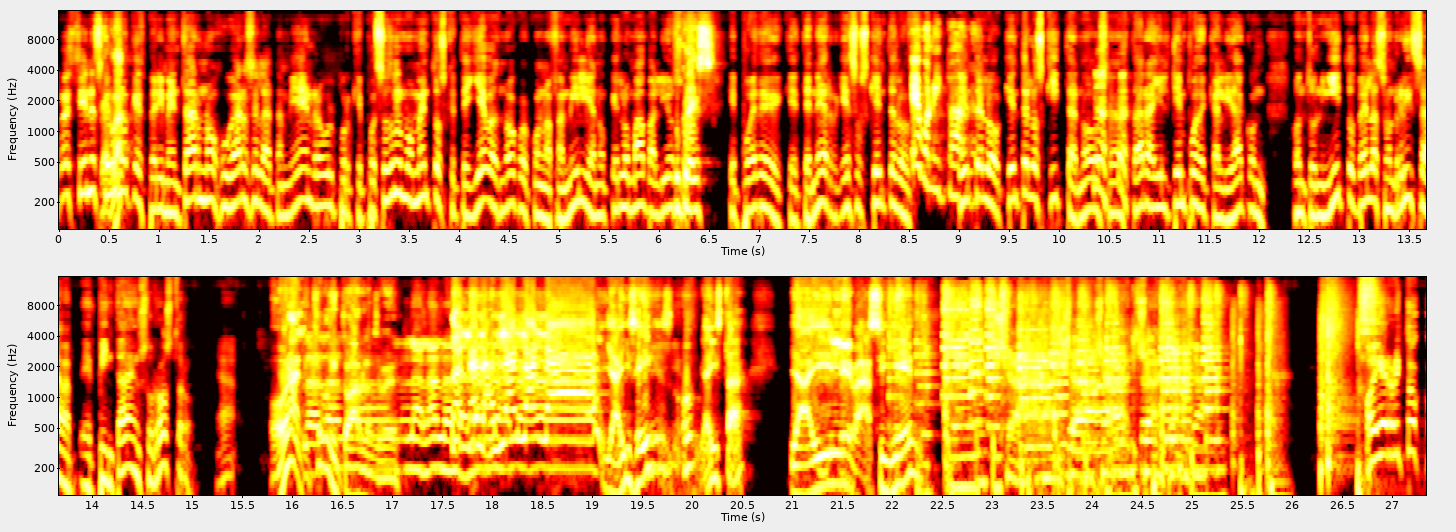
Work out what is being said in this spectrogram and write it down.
Pues tienes que uno que experimentar, ¿no? Jugársela también, Raúl, porque pues esos son los momentos que te llevas, ¿no? Con la familia, ¿no? Que es lo más valioso ¿Tú crees? que puede que tener. Y esos, ¿quién te los, Qué bonito quién te, lo, quién te los quita, ¿no? O sea, estar ahí el tiempo de calidad con, con tu niñito, ver la sonrisa eh, pintada en su rostro. Ya. Órale, La, qué bonito la, hablas, güey. La, la, la, La, la, la, la, la, la. Y ahí sigues, ¿no? Y ahí está. Y ahí le va siguiendo. Chan, chan, chan, chan, chan. Oye, Rito,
